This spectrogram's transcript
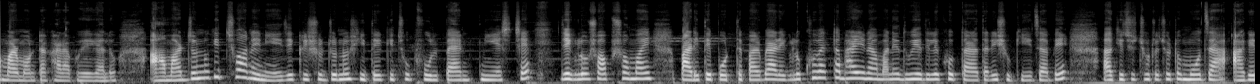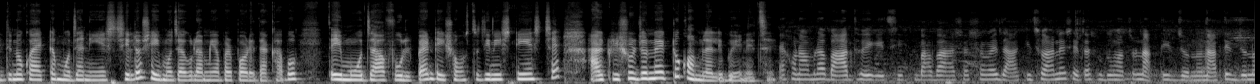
আমার মনটা খারাপ হয়ে গেল। আমার জন্য কিচ্ছু আনেনি। এই যে কৃষুর জন্য শীতের কিছু ফুল প্যান্ট নিয়ে এসছে, যেগুলো সব সময় বাড়িতে পরতে পারবে। আর এগুলো খুব একটা ভারী না মানে ধুয়ে দিলে খুব তাড়াতাড়ি শুকিয়ে যাবে। আর কিছু ছোট ছোট মোজা, আগের দিনও কয়েকটা মোজা নিয়ে এসেছিল। সেই মোজাগুলো আমি আবার পরে দেখাবো। তো এই মোজা, ফুল প্যান্ট, এই সমস্ত জিনিস নিয়ে এসছে, আর কৃষুর জন্য একটু কমলা লেবু এনেছে। এখন আমরা বাদ হয়ে গেছি। বাবা আসার সময় যা কিছু আনে, সেটা শুধুমাত্র নাতির জন্য। নাতির জন্য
